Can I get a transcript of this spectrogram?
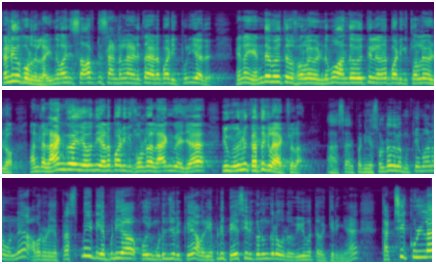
கண்டுக்க போகிறதில்ல இந்த மாதிரி சாஃப்ட் ஸ்டாண்டெல்லாம் எடுத்தால் எடப்பாடிக்கு புரியாது. ஏன்னா எந்த விதத்தில் சொல்ல வேண்டுமோ அந்த விதத்தில் எடப்பாடிக்கு சொல்ல வேண்டும். அந்த லாங்குவேஜை வந்து எடப்பாடிக்கு சொல்கிற லாங்குவேஜை இவங்க இன்னும் கற்றுக்கல ஆக்சுவலாக சார் இப்போ நீங்கள் சொல்கிறதுல முக்கியமான ஒன்று அவருடைய ப்ரெஸ் மீட் எப்படியா போய் முடிஞ்சிருக்கு அவர் எப்படி பேசியிருக்கணுங்கிற ஒரு வியூகத்தை வைக்கிறீங்க. கட்சிக்குள்ளே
